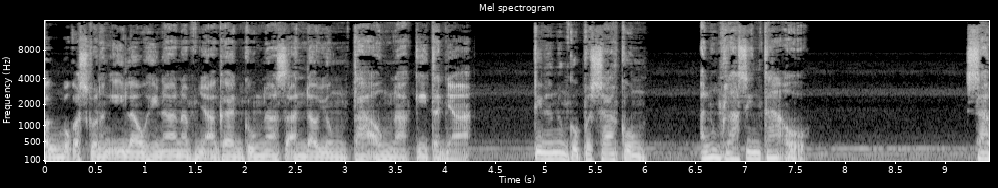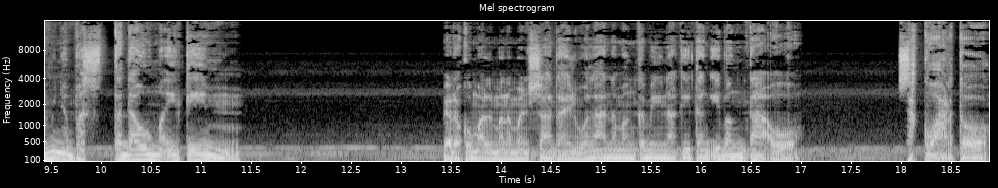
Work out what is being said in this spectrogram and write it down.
Pagbukas ko ng ilaw, hinanap niya agad kung nasaan daw yung taong nakita niya. Tinanong ko pa siya kung anong klaseng tao. Sabi niya basta daw maitim. Pero kumalma naman siya dahil wala namang kaming nakitang ibang tao sa kwarto.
